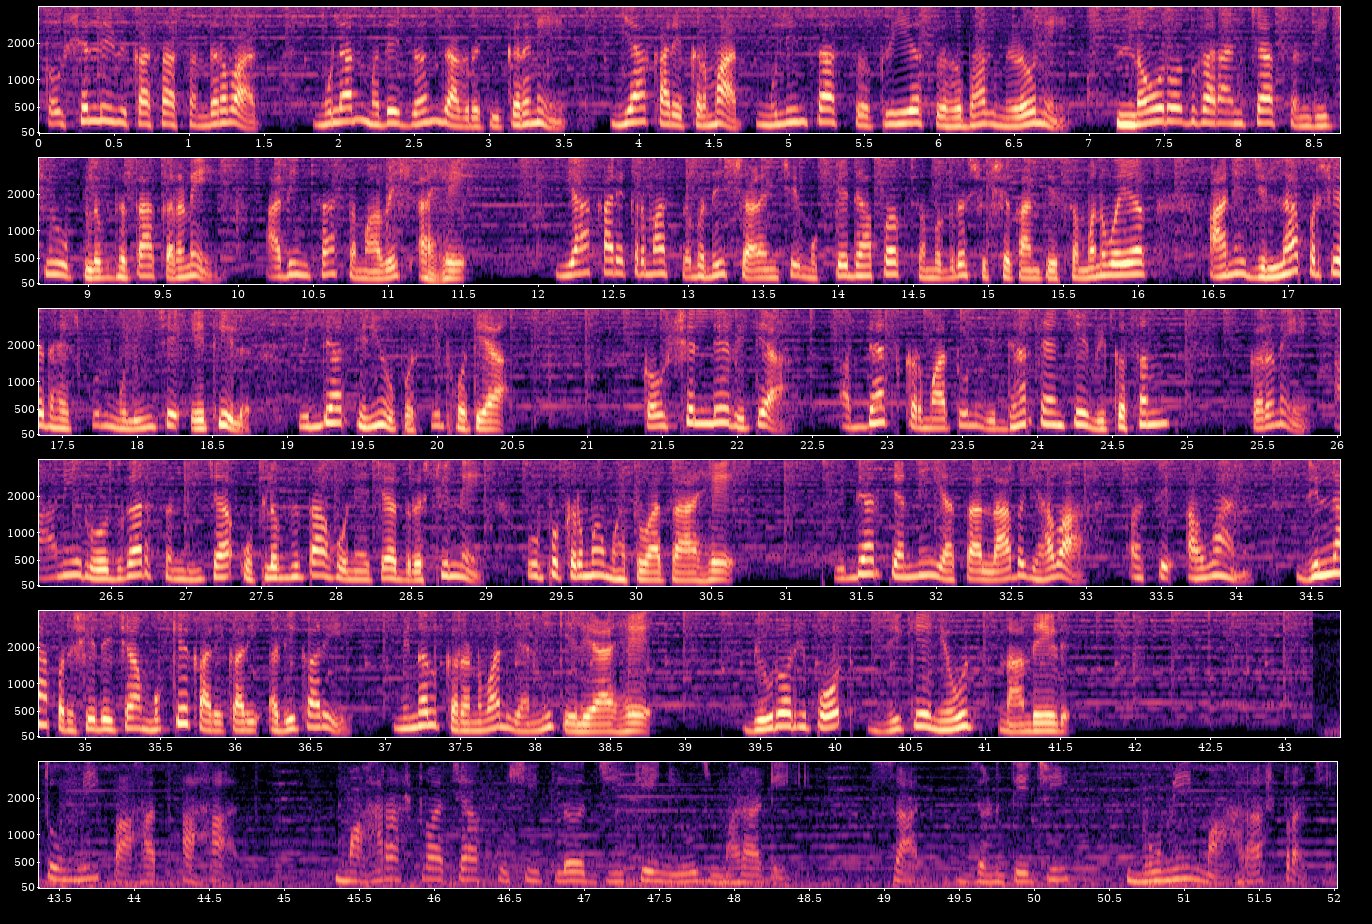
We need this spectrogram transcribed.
कौशल्य विकासासंदर्भात मुलांमध्ये जनजागृती करणे या कार्यक्रमात मुलींचा सक्रिय सहभाग मिळवणे नवरोजगारांच्या संधीची उपलब्धता करणे आदींचा समावेश आहे. या कार्यक्रमात संबंधित शाळांचे मुख्याध्यापक समग्र शिक्षकांचे समन्वयक आणि जिल्हा परिषद हायस्कूल मुलींचे येथील विद्यार्थिनी उपस्थित होत्या. कौशल्यरित्या अभ्यासक्रमातून विद्यार्थ्यांचे विकसन करणे आणि रोजगार संधीच्या उपलब्धता होण्याच्या दृष्टीने उपक्रम महत्त्वाचा आहे. विद्यार्थ्यांनी याचा लाभ घ्यावा असे आवाहन जिल्हा परिषदेच्या मुख्य कार्यकारी अधिकारी मिनल करणवाल यांनी केले आहे. Bureau report G K news Nanded. तुम्ही पाहत आहात महाराष्ट्राच्या कुशीतलं जी के न्यूज मराठी. सात जनतेची भूमी महाराष्ट्राची.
